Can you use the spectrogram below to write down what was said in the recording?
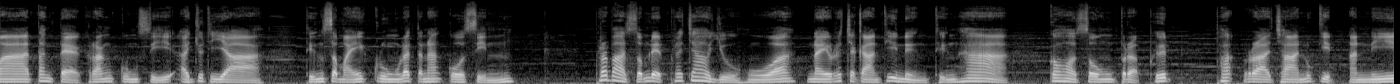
มาตั้งแต่ครั้งกรุงศรีอยุธยา ถึงสมัยกรุงรัตนโกสินทร์พระบาทสมเด็จพระเจ้าอยู่หัวในรัชกาลที่หนึ่งถึงห้าก็ทรงประพฤติ พระราชานุกิจอันนี้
